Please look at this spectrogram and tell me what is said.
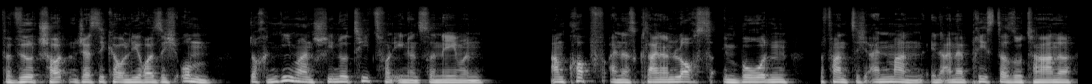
Verwirrt schauten Jessica und Leroy sich um, doch niemand schien Notiz von ihnen zu nehmen. Am Kopf eines kleinen Lochs im Boden befand sich ein Mann in einer Priestersutane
